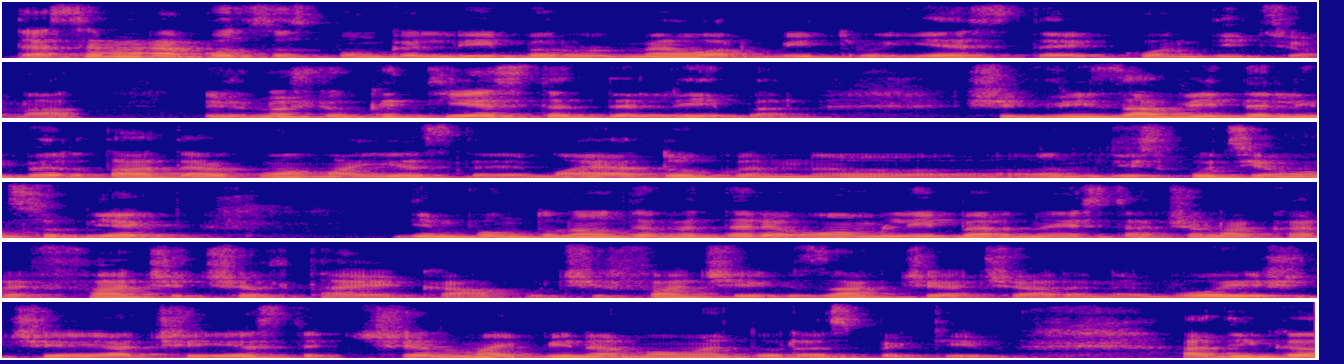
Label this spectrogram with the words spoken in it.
De asemenea, pot să spun că liberul meu arbitru este condiționat. Deci nu știu cât este de liber. Și vis-a-vis de libertate, acum mai este, mai aduc în, în discuție un subiect. Din punctul meu de vedere, om liber nu este acela care face cel taie capul, ci face exact ceea ce are nevoie și ceea ce este cel mai bine în momentul respectiv. Adică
